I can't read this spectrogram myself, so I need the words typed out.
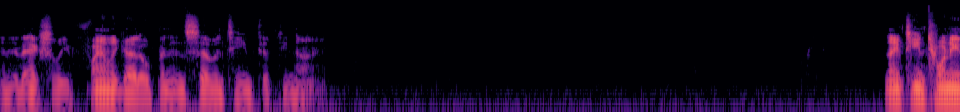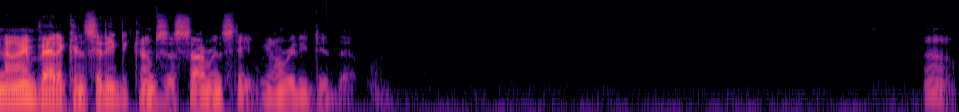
And it actually finally got open in 1759. Nineteen twenty nine, Vatican City becomes a sovereign state. We already did that one. Oh.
